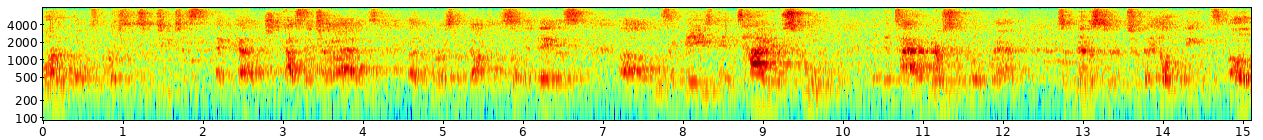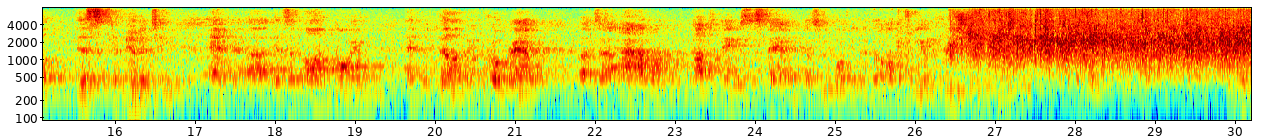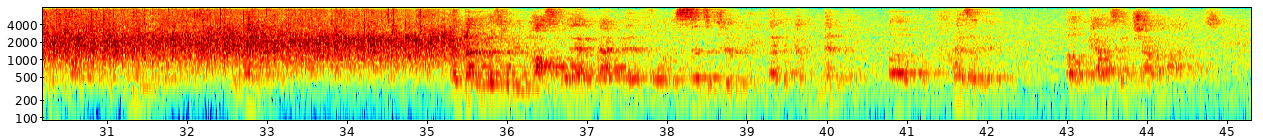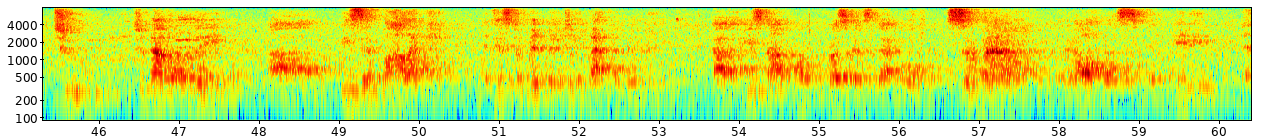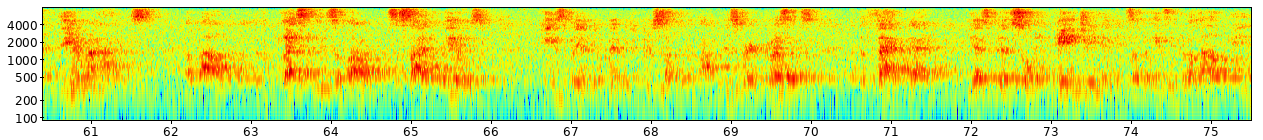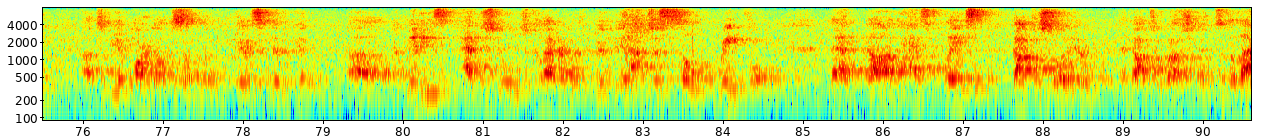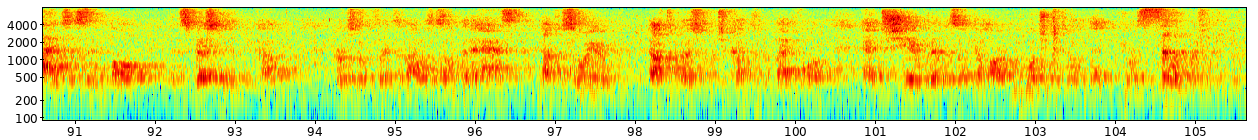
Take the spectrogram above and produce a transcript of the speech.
one of those persons who teaches at Cal, Cal State Channel Islands, uh, the person Dr. Lasonia Davis, uh, who has engaged the entire school and the entire nursing program to minister to the health needs of this community. And uh, it's an ongoing and developing program. But uh, I, I, want Dr. Davis to stand because we want you to know how much we appreciate you and. But none of this would be possible had it not been for the sensitivity and the commitment of the president of Cal State Channel Islands to, to not only uh, be symbolic in his commitment to the black community. Uh, he's not one of the presidents that will sit around in an office, in a meeting, and theorize about the complexities of our societal ills. He's made a commitment to do something about it. His very presence and the fact that he has been so engaging, and he's, he's even allowed me uh, to be a part of some of the very significant uh, committees at the school to collaborate with the community. And I'm just so grateful that God has placed Dr. Sawyer and Dr. Rush into the lives of St. Paul, and especially have become personal friends of ours. And so I'm going to ask Dr. Sawyer and Dr. Rush, would you come to the platform and share whatever's on your heart. We want you to know that you are celebrated here.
